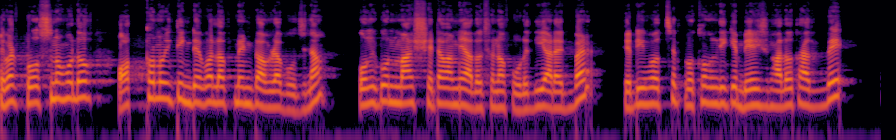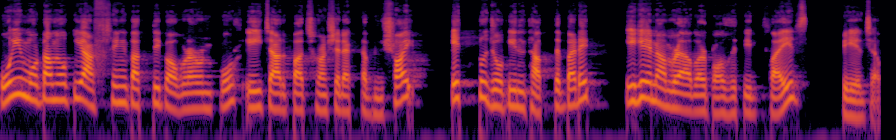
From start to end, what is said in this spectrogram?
এবার প্রশ্ন হলো, অর্থনৈতিক ডেভেলপমেন্ট আমরা বুঝলাম। কোন কোন মাস সেটাও আমি আলোচনা করে দিই আরেকবার। সেটি হচ্ছে প্রথম দিকে বেশ ভালো থাকবে। ওই মোটামুটি আশ্বিন কার্তিক অগ্রহণ এই চার পাঁচ মাসের একটা বিষয় একটু জটিল থাকতে পারে। এগেন আমরা আবার পজিটিভ ভাইবস পেয়ে যাব।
